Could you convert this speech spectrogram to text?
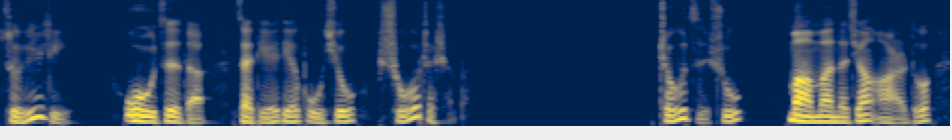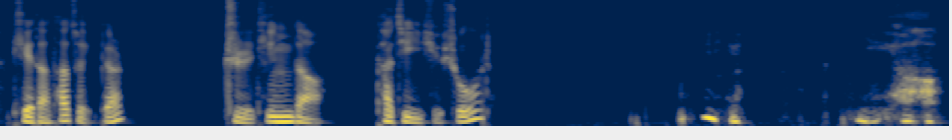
嘴里兀自的在喋喋不休说着什么。周子舒。慢慢的将耳朵贴到他嘴边，只听到他继续说着：“你，你要，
